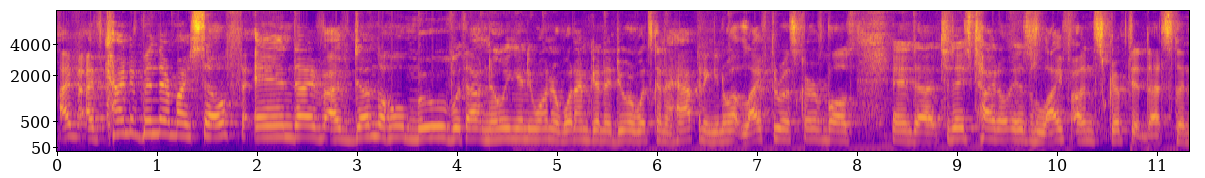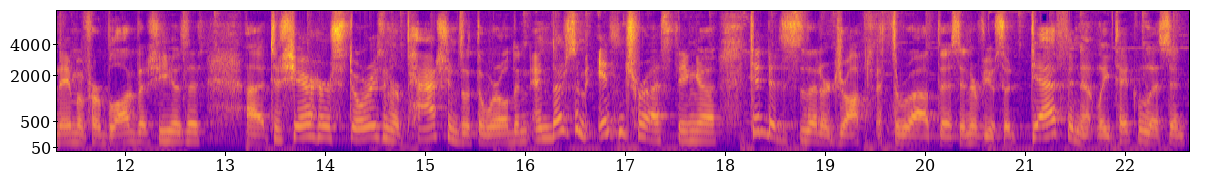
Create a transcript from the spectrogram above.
I've, I've kind of been there myself, and I've, I've done the whole move without knowing anyone or what I'm going to do or what's going to happen. And you know what? Life threw us curveballs, and uh, today's title is Life Unscripted. That's the name of her blog that she uses uh, to share her stories and her passions with the world. And, and there's some interesting uh, tidbits that are dropped throughout this interview. So definitely take a listen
